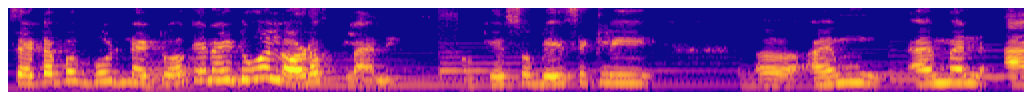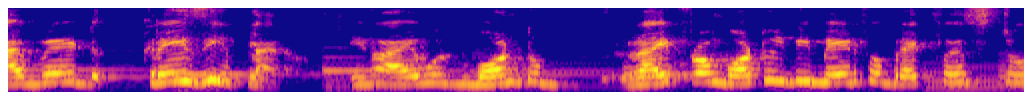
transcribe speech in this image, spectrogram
set up a good network and I do a lot of planning. Okay, so basically, uh, I'm I'm an avid crazy planner. You know, I would want to right from what will be made for breakfast to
